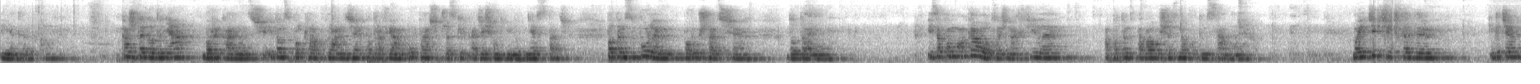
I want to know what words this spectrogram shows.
i nie tylko. Każdego dnia, borykając się, idąc po Klauklandzie, potrafiłam upaść, przez kilkadziesiąt minut nie wstać. Potem z bólem poruszać się do domu. I zapomagało coś na chwilę, a potem stawało się znowu tym samym. Moje dzieci wtedy, wiecie,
